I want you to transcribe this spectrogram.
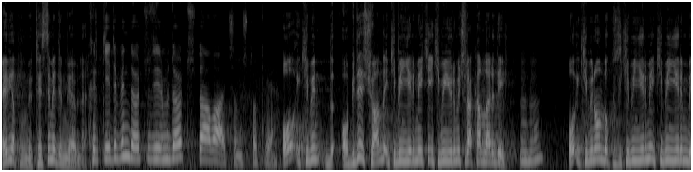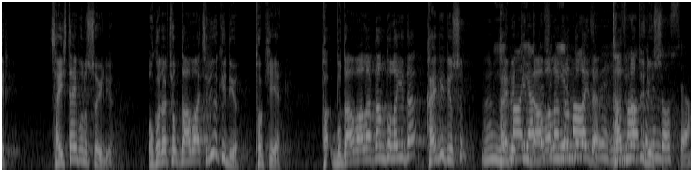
Ev yapılmıyor, teslim edilmiyor evler. 47.424 dava açılmış TOKİ'ye. O 2000 o bir de şu anda 2022 2023 rakamları değil. O 2019, 2020, 2021. Sayıştay bunu söylüyor. O kadar çok dava açılıyor ki diyor TOKİ'ye. Ta- bu davalardan dolayı da kaybediyorsun. Kaybettiğin yaklaşık davalardan 26 dolayı da bin- tazminat 26 bin ödüyorsun. dosya.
